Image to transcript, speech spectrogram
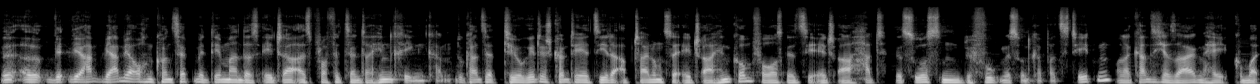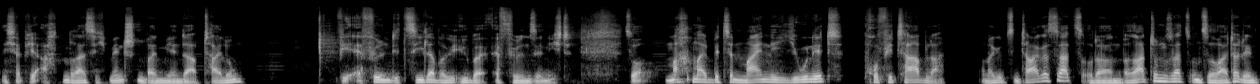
Also wir, wir, haben, wir haben ja auch ein Konzept, mit dem man das HR als Profit-Center hinkriegen kann. Du kannst ja, theoretisch könnte jetzt jede Abteilung zur HR hinkommen, vorausgesetzt die HR hat Ressourcen, Befugnisse und Kapazitäten. Und dann kann sich ja sagen, hey, guck mal, ich habe hier 38 Menschen bei mir in der Abteilung wir erfüllen die Ziele, aber wir übererfüllen sie nicht. So, mach mal bitte meine Unit profitabler. Und da gibt es einen Tagessatz oder einen Beratungssatz und so weiter. Den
